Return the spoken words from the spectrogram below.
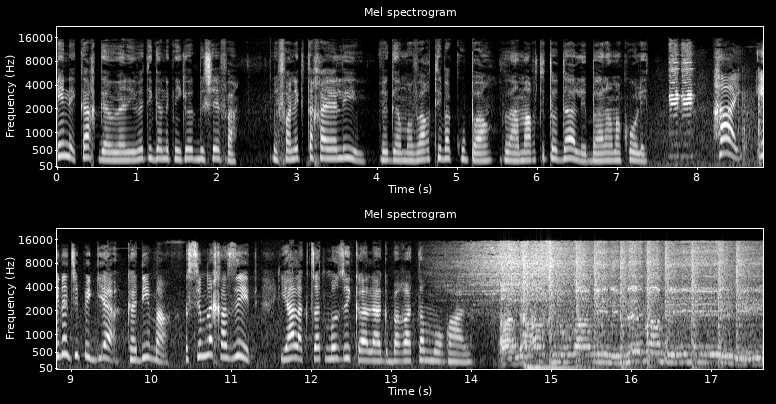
הנה, קח גם, ואני הבאתי גם נקניקיות בשפע. מפנק את החיילים. וגם עברתי בקופה, ואמרתי תודה לבעל המכולת. היי, הנה ג'יפ הגיע, קדימה. טסים לחזית. יאללה, קצת מוזיקה להגברת המורל. אנחנו מאמינים למאמינים,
